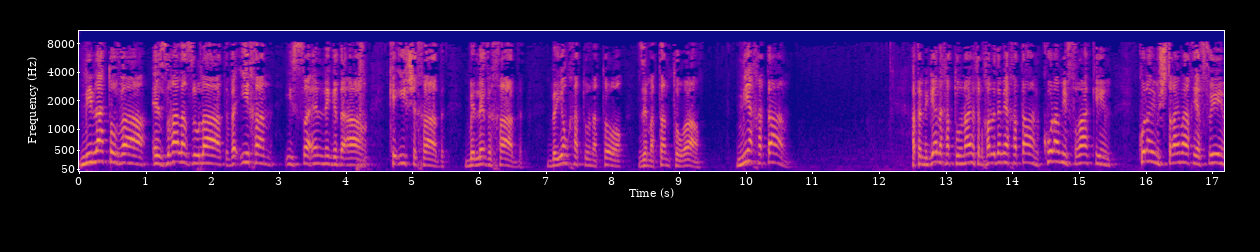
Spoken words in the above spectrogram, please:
מילה טובה, עזרה לזולת, ויחן ישראל נגד ההר, כאיש אחד, בלב אחד, ביום חתונתו זה מתן תורה. מי החתן? אתה מגיע לחתונה, אתה בכלל לא יודע מי החתן, כולם מפרקים, כולם עם שטריימלך יפים,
